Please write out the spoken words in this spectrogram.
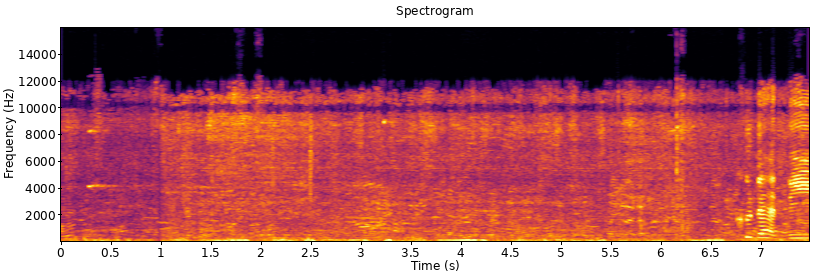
งคือแดดดี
